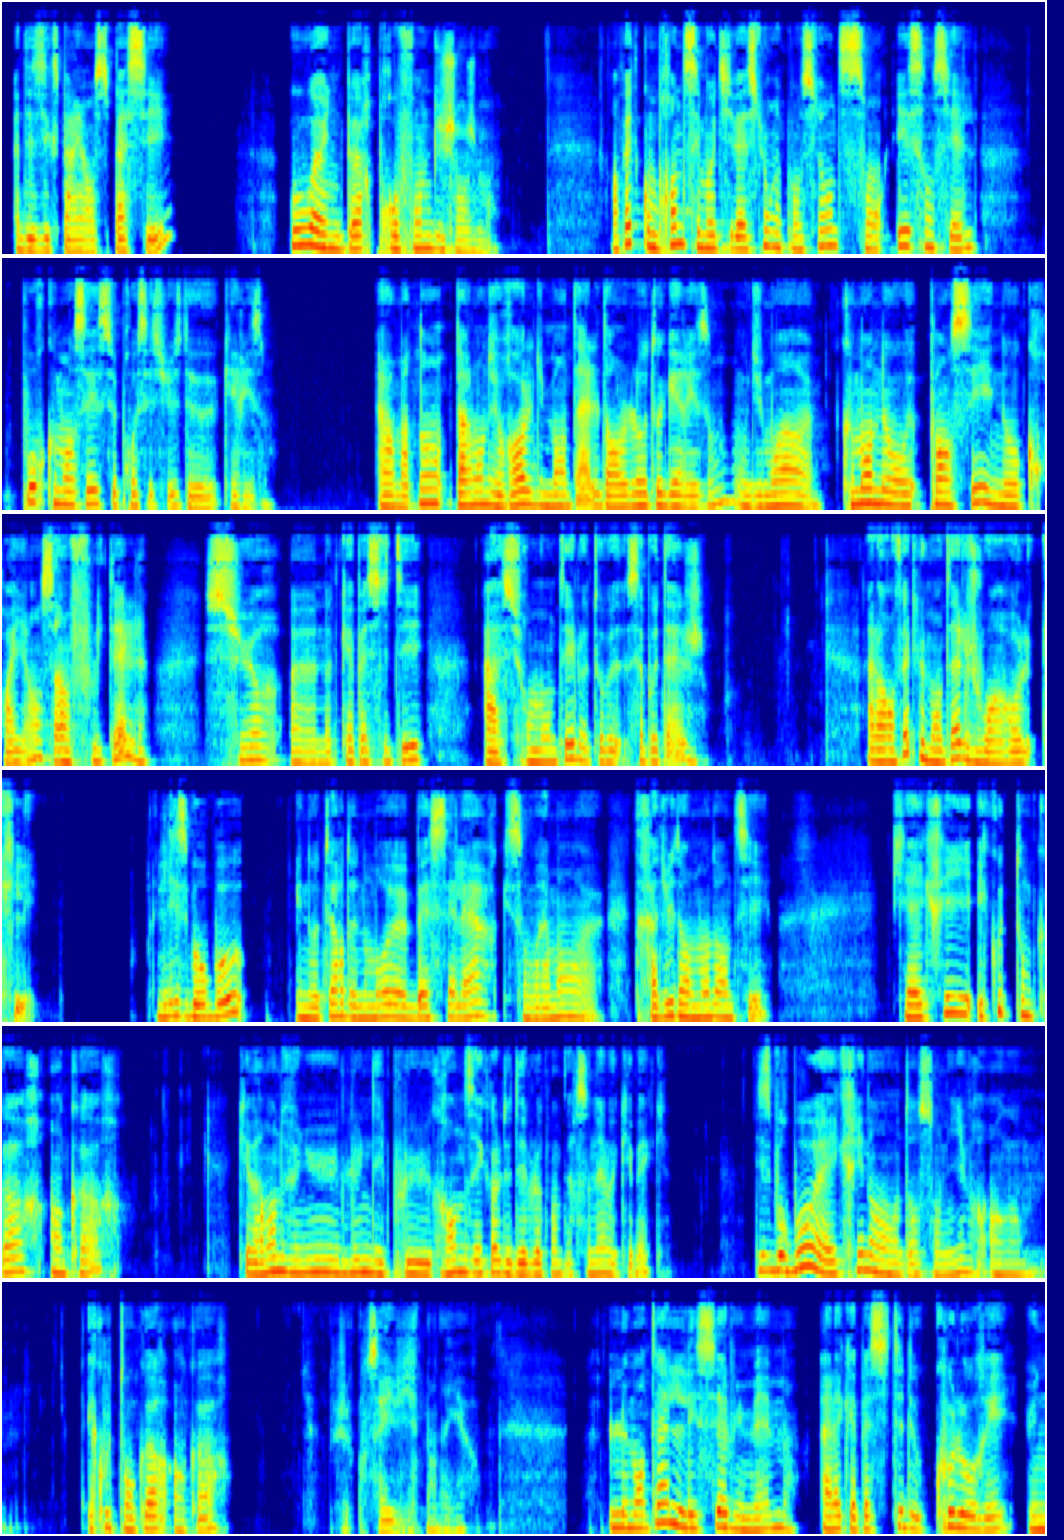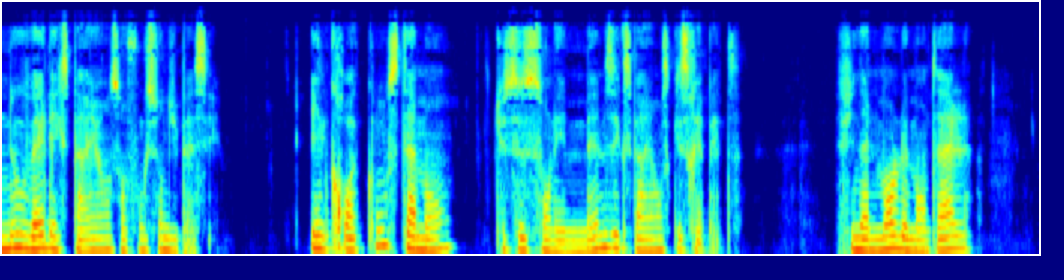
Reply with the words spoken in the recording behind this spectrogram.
à des expériences passées, ou à une peur profonde du changement. En fait, comprendre ces motivations inconscientes sont essentielles pour commencer ce processus de guérison. Alors maintenant, parlons du rôle du mental dans l'auto-guérison, ou du moins euh, comment nos pensées et nos croyances influent-elles sur euh, notre capacité à surmonter l'auto-sabotage. Alors en fait, le mental joue un rôle clé. Lise Bourbeau une auteure de nombreux best-sellers qui sont vraiment euh, traduits dans le monde entier, qui a écrit Écoute ton corps encore, qui est vraiment devenue l'une des plus grandes écoles de développement personnel au Québec. Lise Bourbeau a écrit dans, son livre Écoute ton corps encore, que je conseille vivement d'ailleurs. Le mental laissé à lui-même a la capacité de colorer une nouvelle expérience en fonction du passé. Il croit constamment que ce sont les mêmes expériences qui se répètent. Finalement, le mental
